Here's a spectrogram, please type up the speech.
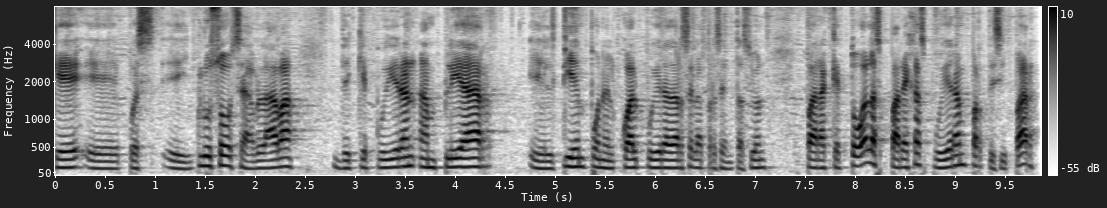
que eh, pues eh, incluso se hablaba de que pudieran ampliar el tiempo en el cual pudiera darse la presentación para que todas las parejas pudieran participar.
